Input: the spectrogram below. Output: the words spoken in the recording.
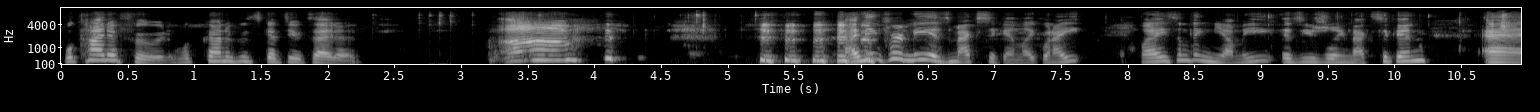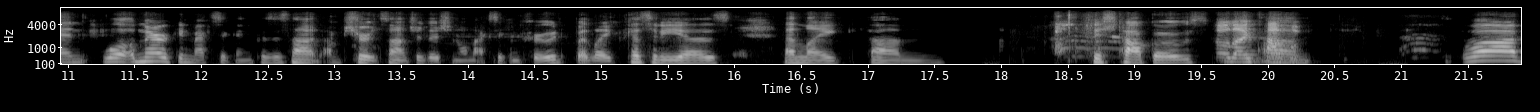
What kind of food? What kind of foods gets you excited? Um. I think for me is Mexican. Like when I eat when I eat something yummy, it's usually Mexican and well American Mexican because it's not I'm sure it's not traditional Mexican food, but like quesadillas and like um fish tacos. Oh, like Taco Um, well,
